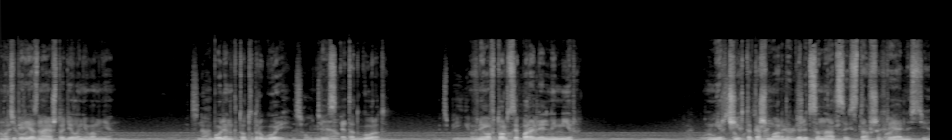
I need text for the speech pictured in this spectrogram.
Но теперь я знаю, что дело не во мне. Болен кто-то другой, весь этот город. В него вторгся параллельный мир. Мир чьих-то кошмарных галлюцинаций, ставших реальностью.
